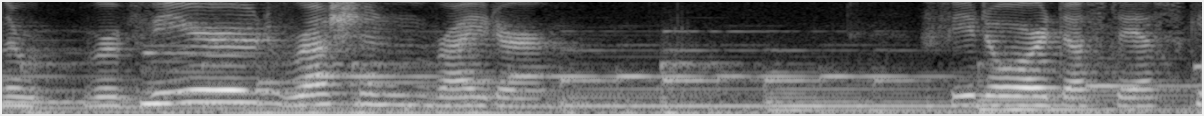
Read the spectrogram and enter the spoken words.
the revered Russian writer Fyodor Dostoevsky.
